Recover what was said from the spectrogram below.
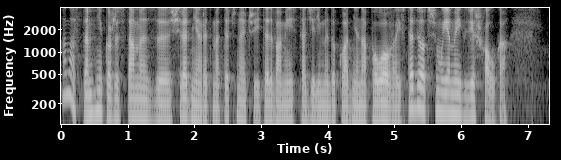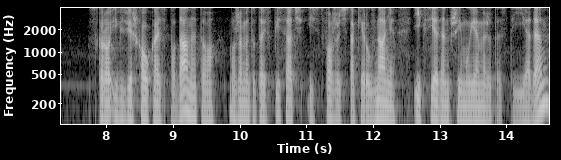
a następnie korzystamy z średniej arytmetycznej, czyli te dwa miejsca dzielimy dokładnie na połowę i wtedy otrzymujemy x wierzchołka. Skoro x wierzchołka jest podany, to możemy tutaj wpisać i stworzyć takie równanie. x1 przyjmujemy, że to jest 1,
